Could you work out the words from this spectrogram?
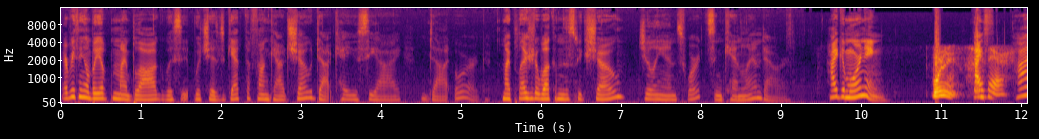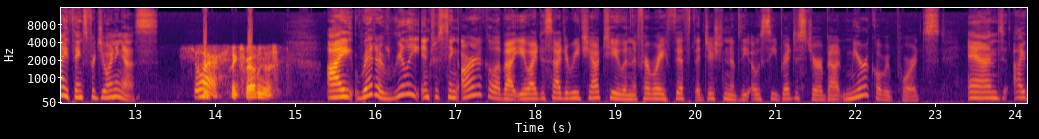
Everything will be up on my blog, which is getthefunkoutshow.kuci.org. My pleasure to welcome this week's show, Julianne Swartz and Ken Landauer. Hi, good morning. Good morning. Hi there. Hi, thanks for joining us. Sure. Thanks for having us. I read a really interesting article about you. I decided to reach out to you in the February 5th edition of the OC Register about miracle reports. And I,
